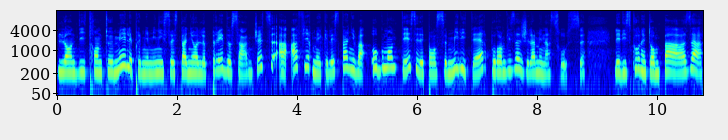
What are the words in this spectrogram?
Lundi 30 mai, le Premier ministre espagnol Pedro Sánchez a affirmé que l'Espagne va augmenter ses dépenses militaires pour envisager la menace russe. Les discours ne tombent pas à hasard,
